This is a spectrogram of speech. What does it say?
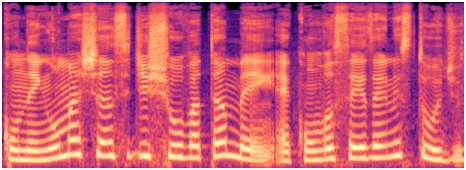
Com nenhuma chance de chuva também. É com vocês aí no estúdio.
